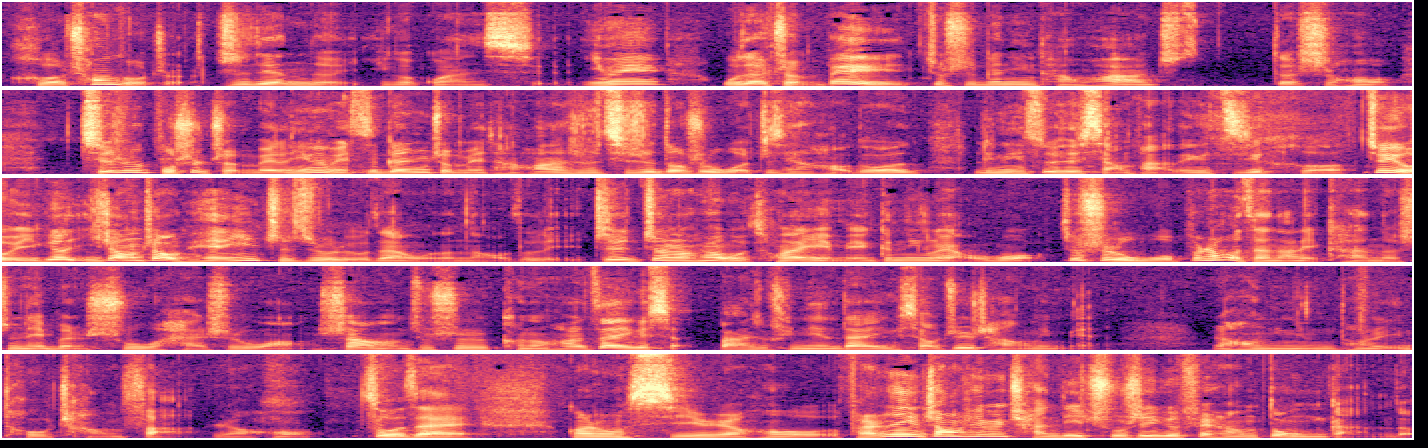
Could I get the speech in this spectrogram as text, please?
和创作者之间的一个关。关系，因为我在准备就是跟您谈话的时候，其实不是准备的，因为每次跟您准备谈话的时候，其实都是我之前好多零零碎碎想法的一个集合。就有一个一张照片一直就留在我的脑子里，这这张照片我从来也没跟您聊过，就是我不知道在哪里看的，是哪本书还是网上，就是可能还是在一个小八九十年代一个小剧场里面。然后您当时一头长发，然后坐在观众席，然后反正那个照片里面传递出是一个非常动感的，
